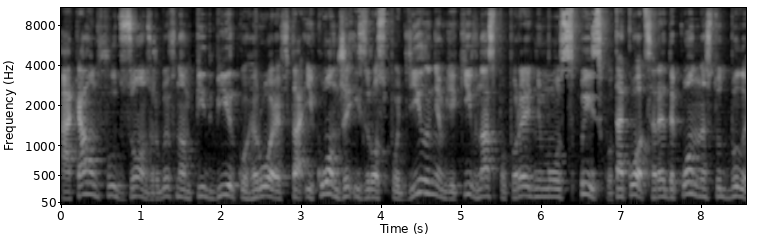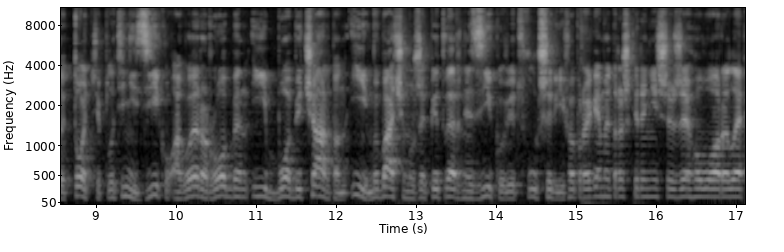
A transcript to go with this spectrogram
Аккаунт Food Zone зробив нам підбірку героїв та ікон вже із розподіленням, які в нас в попередньому списку. Так от, серед ікон у нас тут були Тотті, Платіні, Зіку, Агуеро, Робен і Бобі Чартон. І ми бачимо вже підтвердження Зіку від Фуд Шеріфа, про яке ми трошки раніше вже говорили.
